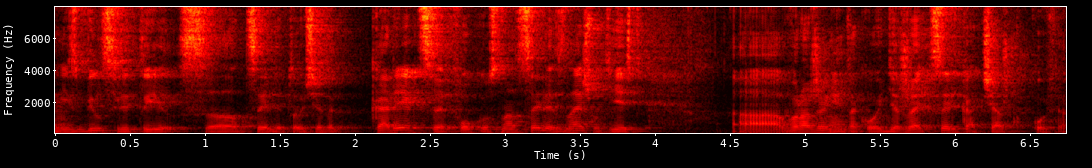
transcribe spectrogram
не сбился ли ты с цели. То есть это коррекция, фокус на цели. Знаешь, вот есть а, выражение такое, держать цель как чашку кофе.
